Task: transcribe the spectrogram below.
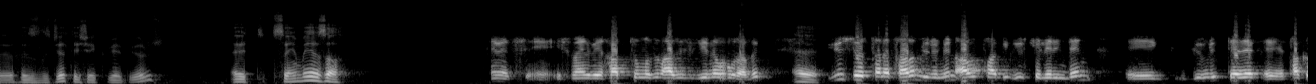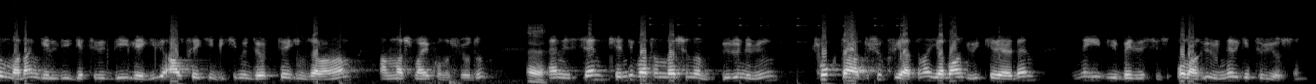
hızlıca. Teşekkür ediyoruz. Evet, Sayın Beyazal. Evet, e, İsmail Bey hattımızın azizliğine uğradık. Evet. 104 tane tarım ürünün Avrupa Birliği ülkelerinden e, gümrüklere e, takılmadan geldiği getirildiği ile ilgili 6 Ekim 2004'te imzalanan anlaşmayı konuşuyorduk. Evet. Yani sen kendi vatandaşının ürününün çok daha düşük fiyatına yabancı ülkelerden ne iddiği belirsiz olan ürünleri getiriyorsun.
